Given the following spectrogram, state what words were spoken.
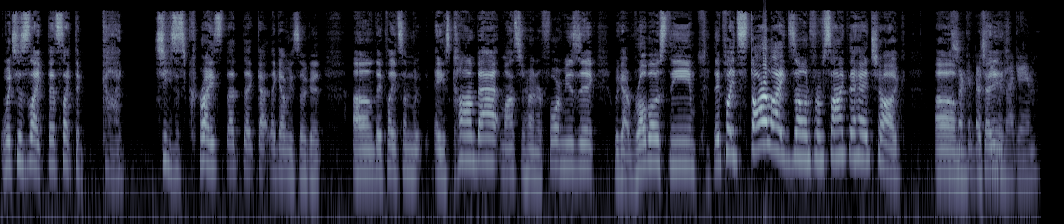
which is like that's like the God, Jesus Christ, that that got that got me so good. Um, they played some Ace Combat, Monster Hunter 4 music. We got Robo's theme. They played Starlight Zone from Sonic the Hedgehog. Um, Second best theme in that game.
